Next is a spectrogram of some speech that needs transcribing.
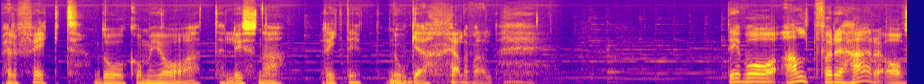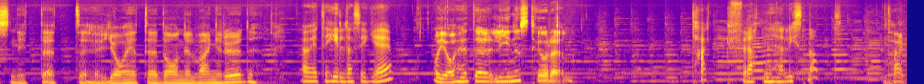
Perfekt. Då kommer jag att lyssna riktigt noga i alla fall. Det var allt för det här avsnittet. Jag heter Daniel Wangerud. Jag heter Hilda Sigge. Och jag heter Linus Theorell. Tack för att ni har lyssnat. Tack.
